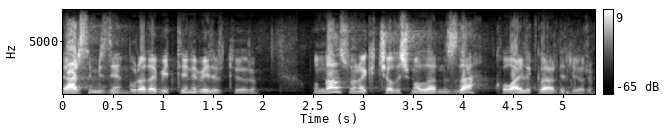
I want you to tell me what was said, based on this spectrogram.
dersimizin burada bittiğini belirtiyorum. Bundan sonraki çalışmalarınızda kolaylıklar diliyorum.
